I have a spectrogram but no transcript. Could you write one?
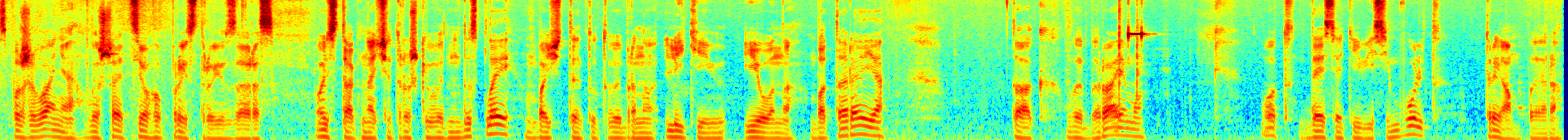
споживання лише цього пристрою зараз. Ось так, наче трошки видно дисплей. Бачите, тут вибрано літій іона батарея. Так, вибираємо. От 10,8 вольт, 3 ампера.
